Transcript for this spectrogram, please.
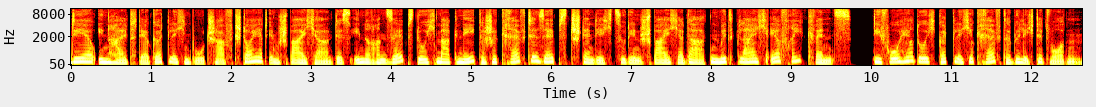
Der Inhalt der göttlichen Botschaft steuert im Speicher des inneren Selbst durch magnetische Kräfte selbstständig zu den Speicherdaten mit gleicher Frequenz die vorher durch göttliche Kräfte belichtet wurden.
